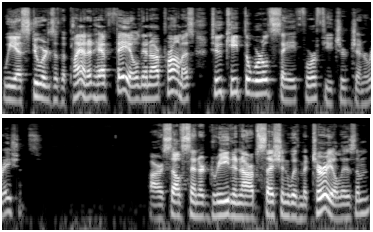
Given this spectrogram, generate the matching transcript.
We, as stewards of the planet, have failed in our promise to keep the world safe for future generations. Our self centered greed and our obsession with materialism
